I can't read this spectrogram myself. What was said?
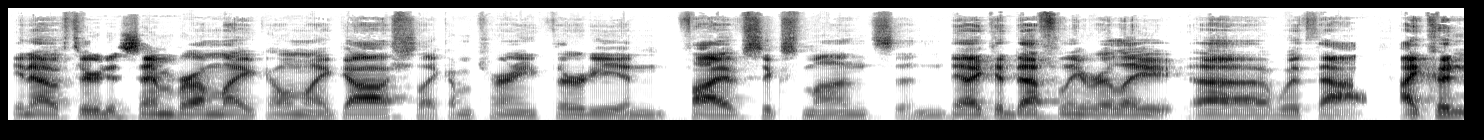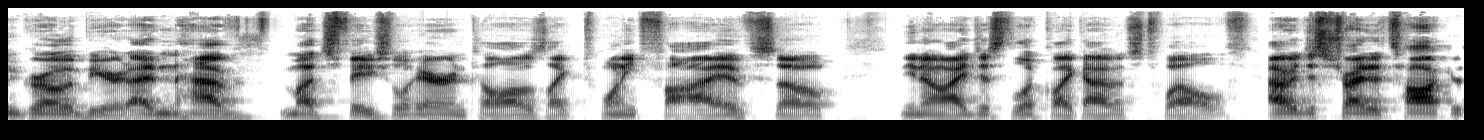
you know, through December, I'm like, oh my gosh, like I'm turning 30 in five, six months. And I could definitely relate uh, with that. I couldn't grow a beard. I didn't have much facial hair until I was like 25. So you know, I just looked like I was 12. I would just try to talk as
